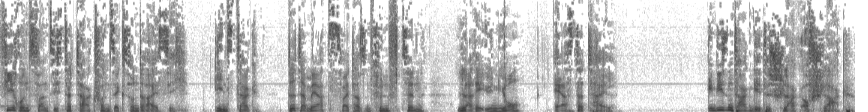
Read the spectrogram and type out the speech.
24. Tag von 36. Dienstag, 3. März 2015. La Réunion, erster Teil. In diesen Tagen geht es Schlag auf Schlag.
